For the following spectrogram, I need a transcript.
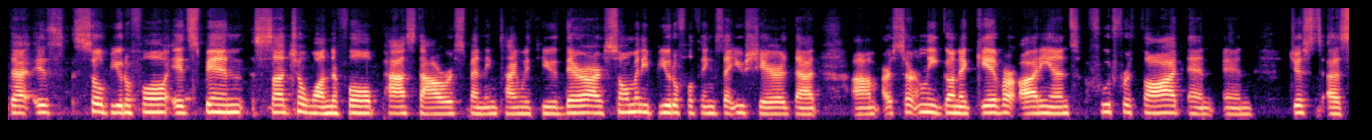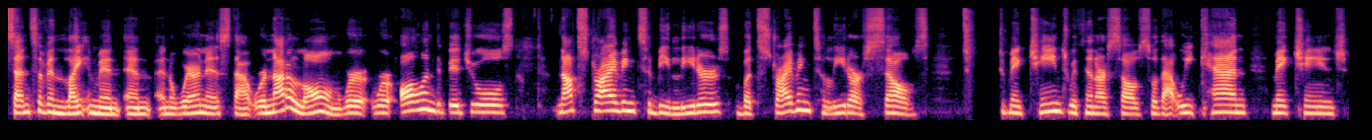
that is so beautiful. It's been such a wonderful past hour spending time with you. There are so many beautiful things that you shared that um, are certainly going to give our audience food for thought and and just a sense of enlightenment and, and awareness that we're not alone. We're we're all individuals, not striving to be leaders, but striving to lead ourselves to, to make change within ourselves so that we can make change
